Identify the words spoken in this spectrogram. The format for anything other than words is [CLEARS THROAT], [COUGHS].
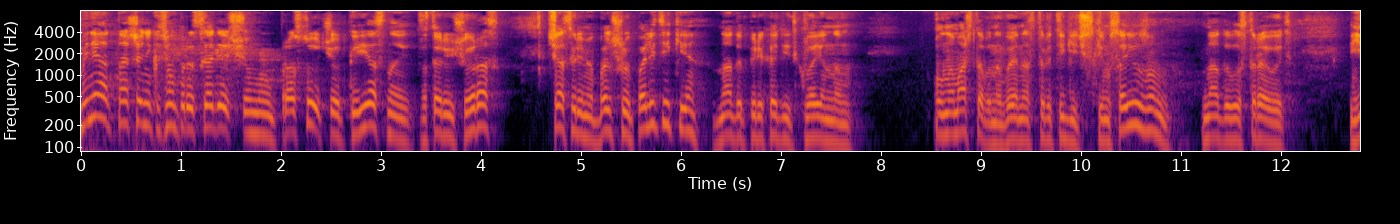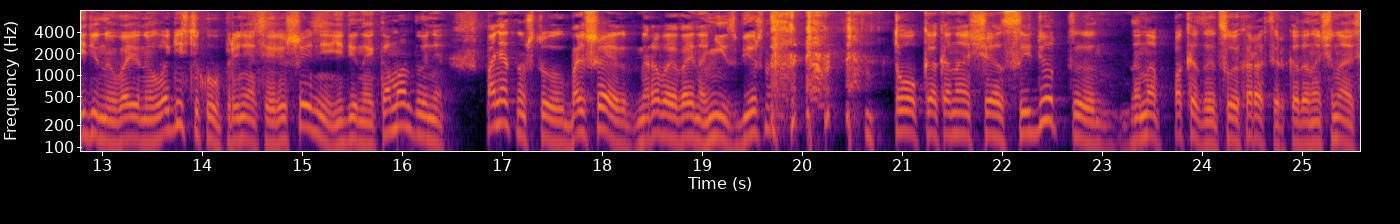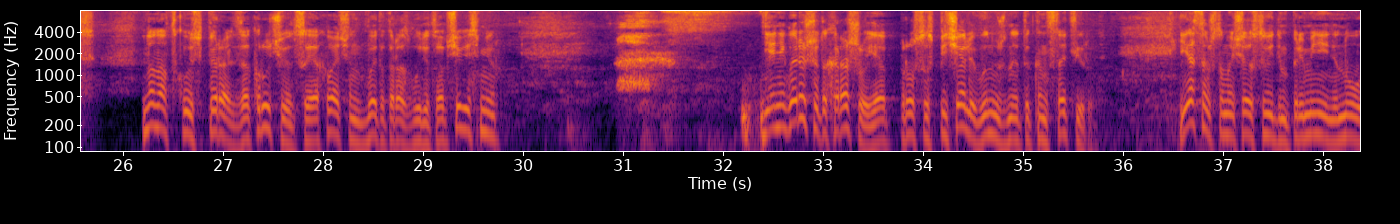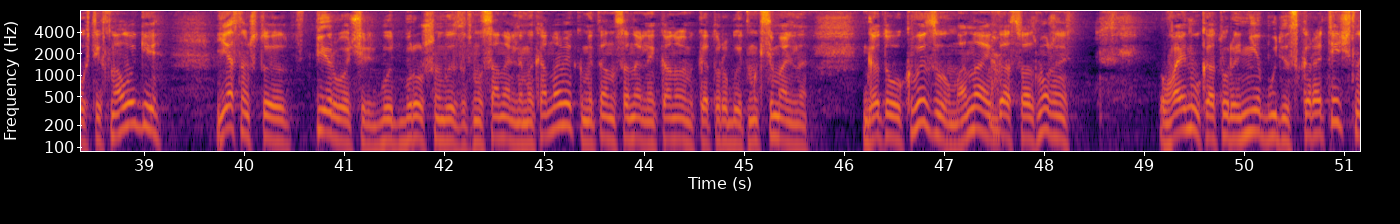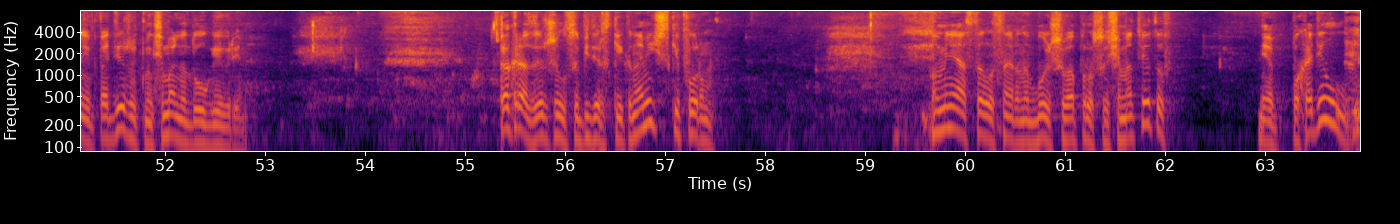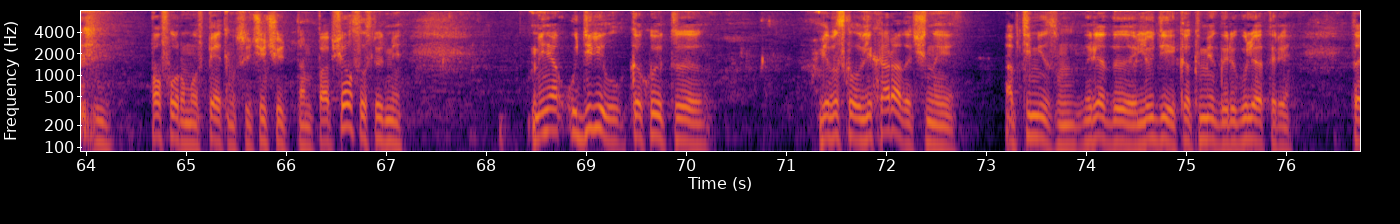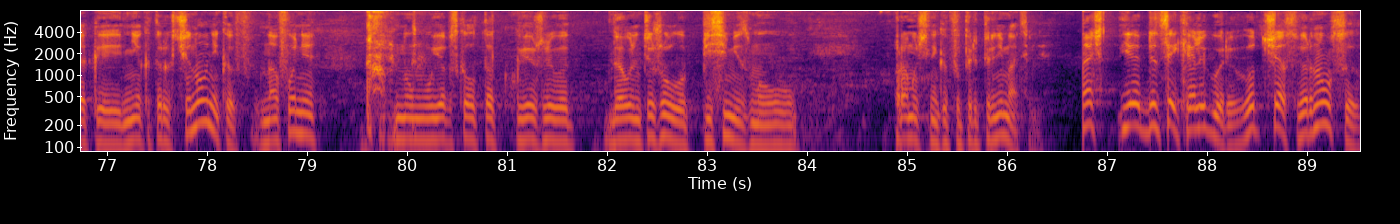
Меня отношение ко всему происходящему простое, четкое и ясное. Повторю еще раз. Сейчас время большой политики. Надо переходить к военным, полномасштабным военно-стратегическим союзам. Надо выстраивать единую военную логистику, принятие решений, единое командование. Понятно, что большая мировая война неизбежна. [COUGHS] То, как она сейчас идет, э, она показывает свой характер, когда начинать... Ну, она в такую спираль закручивается, и охвачен в этот раз будет вообще весь мир. Я не говорю, что это хорошо, я просто с печалью вынужден это констатировать. Ясно, что мы сейчас увидим применение новых технологий. Ясно, что в первую очередь будет брошен вызов национальным экономикам. И та национальная экономика, которая будет максимально готова к вызовам, она и даст возможность войну, которая не будет скоротечной, поддерживать максимально долгое время. Как раз завершился Питерский экономический форум. У меня осталось, наверное, больше вопросов, чем ответов. Я походил [CLEARS THROAT] по форуму в пятницу, чуть-чуть там пообщался с людьми. Меня удивил какой-то, я бы сказал, лихорадочный оптимизм ряда людей, как в мегарегуляторе, так и некоторых чиновников на фоне, [CLEARS THROAT] ну, я бы сказал так вежливо, довольно тяжелого пессимизма у промышленников и предпринимателей. Значит, я без всяких аллегорий. Вот сейчас вернулся,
